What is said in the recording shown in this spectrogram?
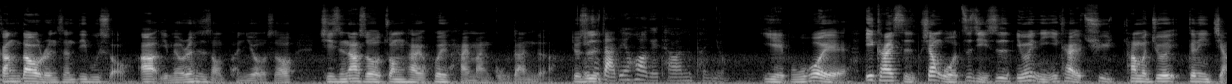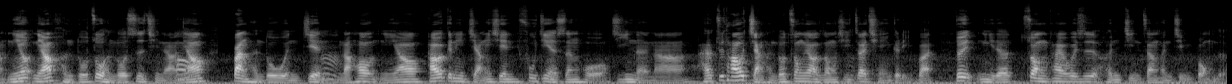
刚到人生地不熟啊，也没有认识什么朋友的时候，其实那时候状态会还蛮孤单的，就是打电话给台湾的朋友。也不会耶。一开始像我自己是因为你一开始去，他们就会跟你讲，你要你要很多做很多事情啊，哦你要办很多文件，然后你要他会跟你讲一些附近的生活机能啊，还有就他会讲很多重要的东西，在前一个礼拜，所以你的状态会是很紧张、很紧绷的，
